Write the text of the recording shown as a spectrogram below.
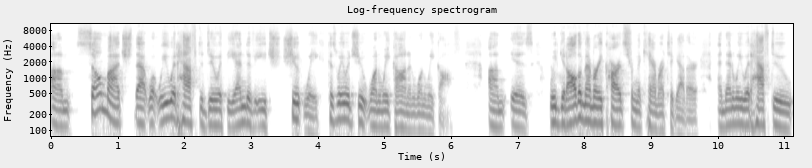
Um, so much that what we would have to do at the end of each shoot week, because we would shoot one week on and one week off, um, is we'd get all the memory cards from the camera together, and then we would have to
